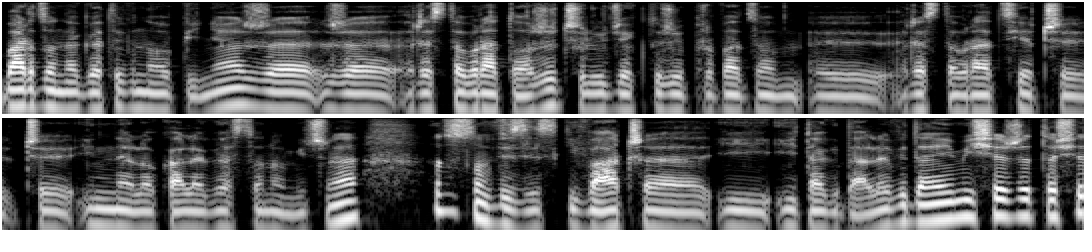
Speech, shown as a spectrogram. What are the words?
bardzo negatywna opinia, że, że restauratorzy, czy ludzie, którzy prowadzą y, restauracje, czy, czy inne lokale gastronomiczne, no to są wyzyskiwacze i, i tak dalej. Wydaje mi się, że to się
